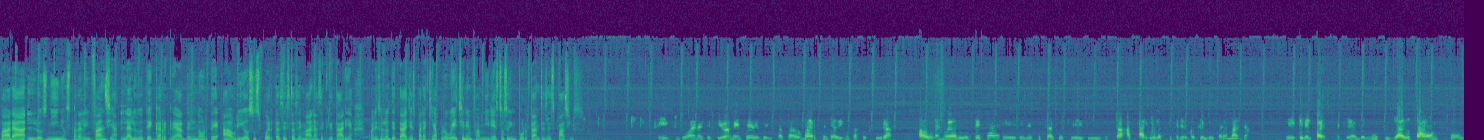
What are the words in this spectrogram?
para los niños, para la infancia. La Ludoteca Recrear del Norte abrió sus puertas esta semana, secretaria. ¿Cuáles son los detalles para que aprovechen en familia estos importantes espacios? Sí, Joana, efectivamente desde el pasado martes ya dimos apertura a una nueva ludoteca, eh, en este caso que eh, está a cargo de la Secretaría de Educación de Bucaramanga, eh, en el Parque Recreal del Norte, ya dotada con,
